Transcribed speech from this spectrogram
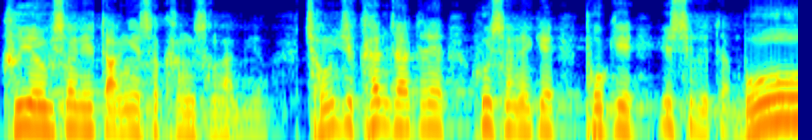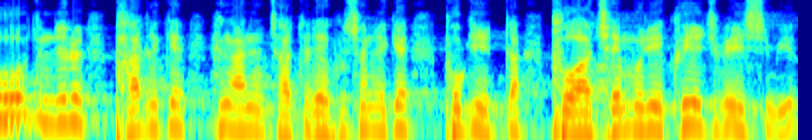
그의 후손이 땅에서 강성하며 정직한 자들의 후손에게 복이 있으리다. 모든 일을 바르게 행하는 자들의 후손에게 복이 있다. 부와 재물이 그의 집에 있으며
